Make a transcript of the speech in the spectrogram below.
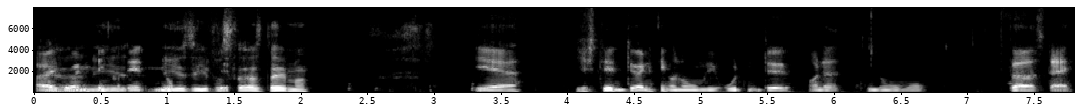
I don't do Yeah, anything. New, I didn't New Year's Eve was Thursday, man. Yeah, just didn't do anything I normally wouldn't do on a normal Thursday.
